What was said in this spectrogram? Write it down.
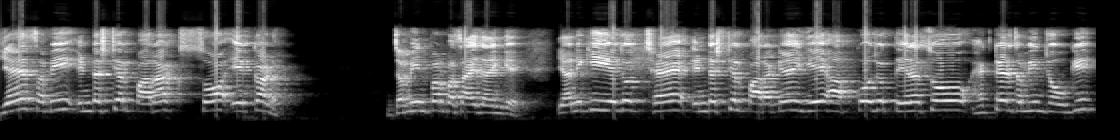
यह सभी इंडस्ट्रियल पार्क 100 एकड़ ज़मीन पर बसाए जाएँगे। यानी कि ये जो छह इंडस्ट्रियल पार्क हैं, ये आपको जो 1300 हेक्टेयर ज़मीन जो होगी,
